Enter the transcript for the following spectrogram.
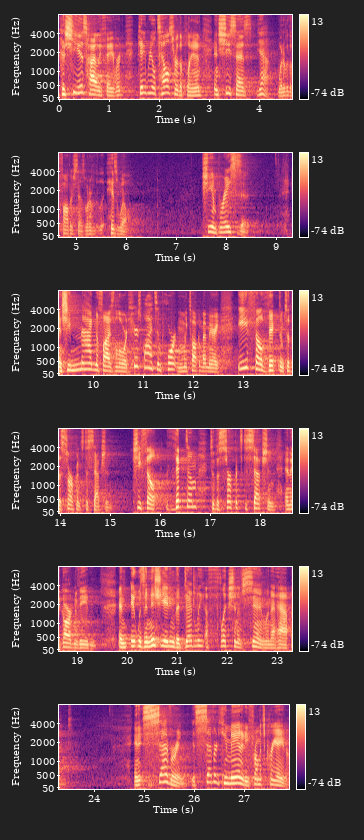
because she is highly favored. Gabriel tells her the plan, and she says, Yeah, whatever the Father says, whatever his will. She embraces it and she magnifies the Lord. Here's why it's important when we talk about Mary Eve fell victim to the serpent's deception. She fell victim to the serpent's deception in the Garden of Eden. And it was initiating the deadly affliction of sin when that happened. And it's severing, it severed humanity from its creator.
